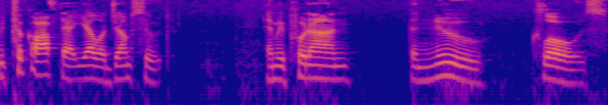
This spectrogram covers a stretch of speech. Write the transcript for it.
we took off that yellow jumpsuit and we put on the new clothes.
